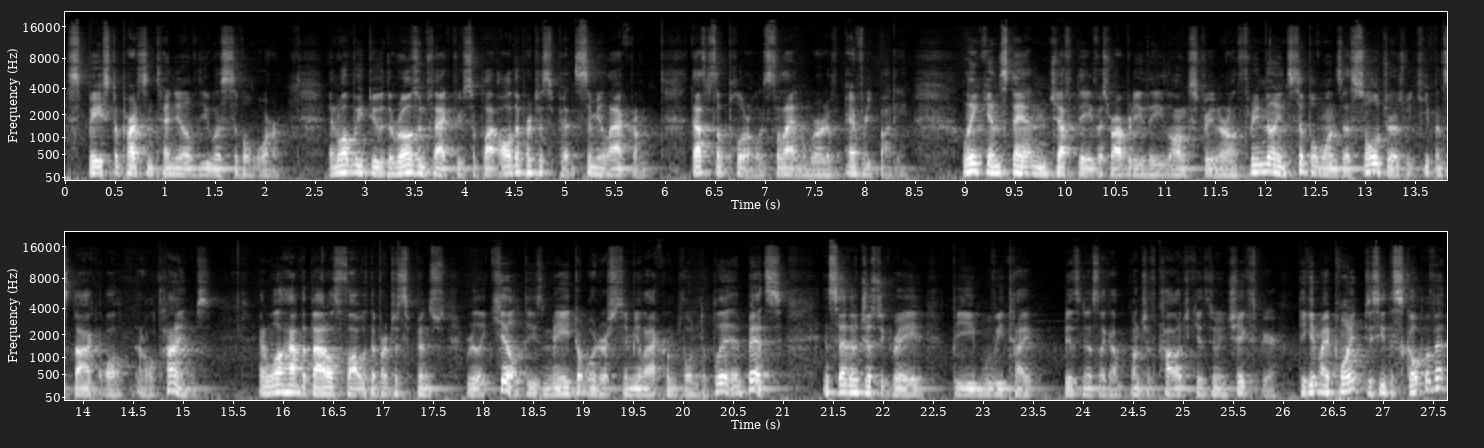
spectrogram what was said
spaced apart centennial of the U.S. Civil War. And what we do, the Rosen factory supply all the participants, simulacrum. That's the plural, it's the Latin word of everybody. Lincoln, Stanton, Jeff Davis, Robert E. Lee, Longstreet, and around 3 million simple ones as soldiers we keep in stock all, at all times. And we'll have the battles fought with the participants really killed, these made to order simulacrum blown to bits, instead of just a grade B movie type business like a bunch of college kids doing Shakespeare. Do you get my point? Do you see the scope of it?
